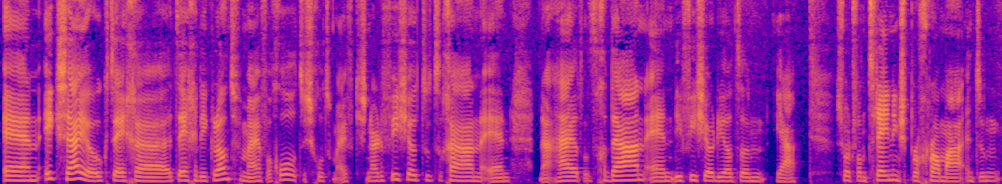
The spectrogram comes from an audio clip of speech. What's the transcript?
En ik zei ook tegen, tegen die klant van mij van... Goh, het is goed om eventjes naar de fysio toe te gaan. En nou, hij had het gedaan. En die fysio die had een ja, soort van trainingsprogramma. En toen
